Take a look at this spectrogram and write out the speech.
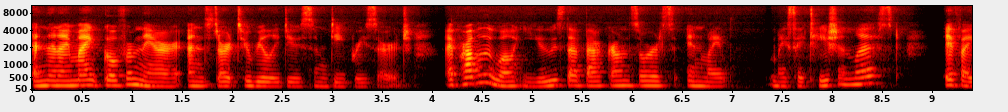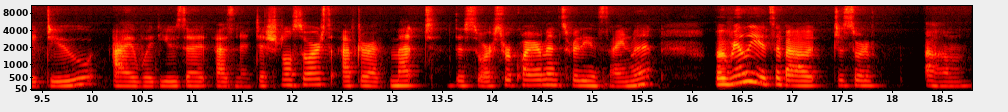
and then I might go from there and start to really do some deep research. I probably won't use that background source in my my citation list, if I do, I would use it as an additional source after I've met the source requirements for the assignment. But really, it's about just sort of um,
